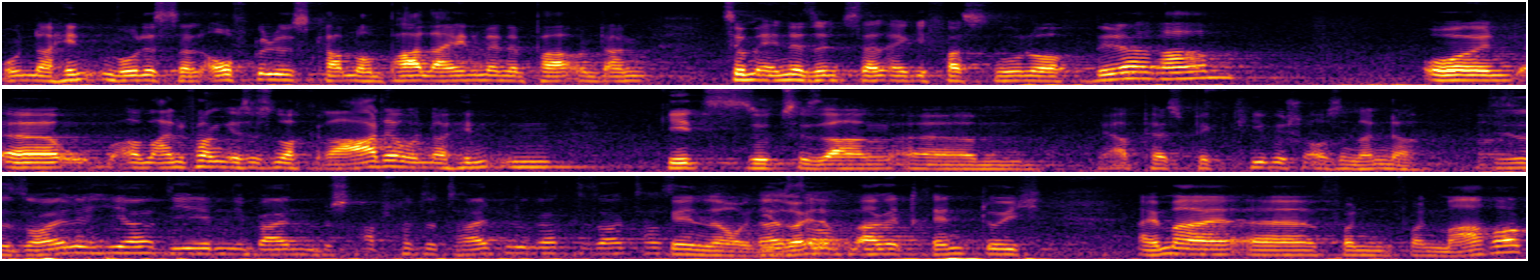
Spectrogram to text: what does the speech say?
Und nach hinten wurde es dann aufgelöst, kamen noch ein paar Leinwände, ein paar und dann zum Ende sind es dann eigentlich fast nur noch Bilderrahmen. Und äh, am Anfang ist es noch gerade und nach hinten geht es sozusagen ähm, ja, perspektivisch auseinander. Diese Säule hier, die eben die beiden Abschnitte teilt, wie du gerade gesagt hast. Genau, die Säule war getrennt durch einmal äh, von, von Marok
